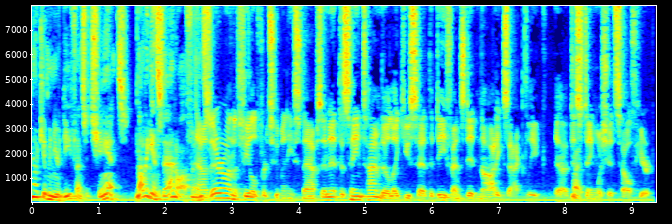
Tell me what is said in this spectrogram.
You're not giving your defense a chance. Not against that No, offense. they're on the field for too many snaps, and at the same time, though, like you said, the defense did not exactly uh, distinguish itself here.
